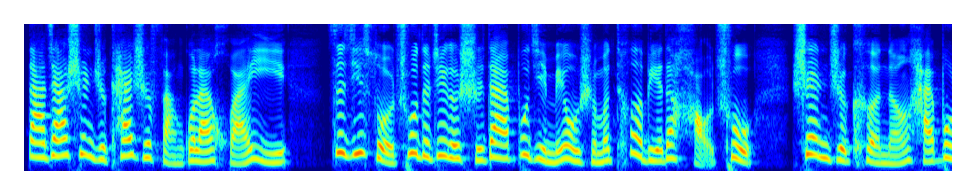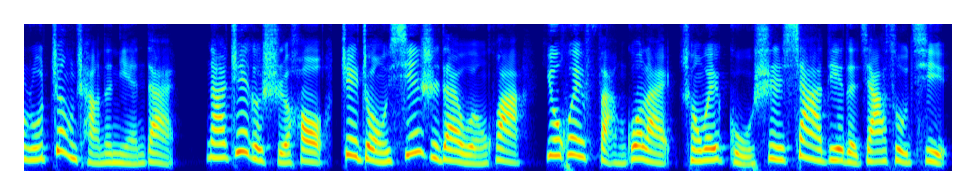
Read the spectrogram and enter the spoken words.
大家甚至开始反过来怀疑自己所处的这个时代不仅没有什么特别的好处，甚至可能还不如正常的年代。那这个时候，这种新时代文化又会反过来成为股市下跌的加速器。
